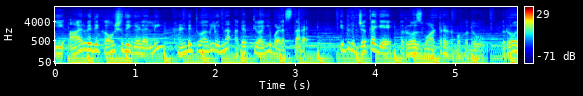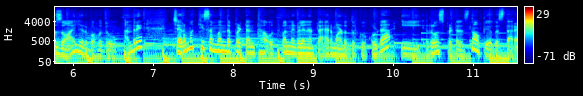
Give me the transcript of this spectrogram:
ಈ ಆಯುರ್ವೇದಿಕ್ ಔಷಧಿಗಳಲ್ಲಿ ಖಂಡಿತವಾಗ್ಲೂ ಇದನ್ನ ಅಗತ್ಯವಾಗಿ ಬಳಸ್ತಾರೆ. ಇದ್ರ ಜೊತೆಗೆ ರೋಸ್ ವಾಟರ್ ಇರಬಹುದು, ರೋಸ್ ಆಯಿಲ್ ಇರಬಹುದು, ಅಂದ್ರೆ ಚರ್ಮಕ್ಕೆ ಸಂಬಂಧಪಟ್ಟಂತಹ ಉತ್ಪನ್ನಗಳನ್ನು ತಯಾರು ಮಾಡೋದಕ್ಕೂ ಕೂಡ ಈ ರೋಸ್ ಪೆಟಲ್ಸ್ನ ಉಪಯೋಗಿಸ್ತಾರೆ.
